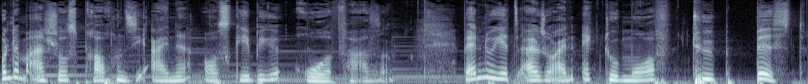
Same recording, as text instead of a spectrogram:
und im Anschluss brauchen sie eine ausgiebige Ruhephase. Wenn du jetzt also ein Ektomorph-Typ bist,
